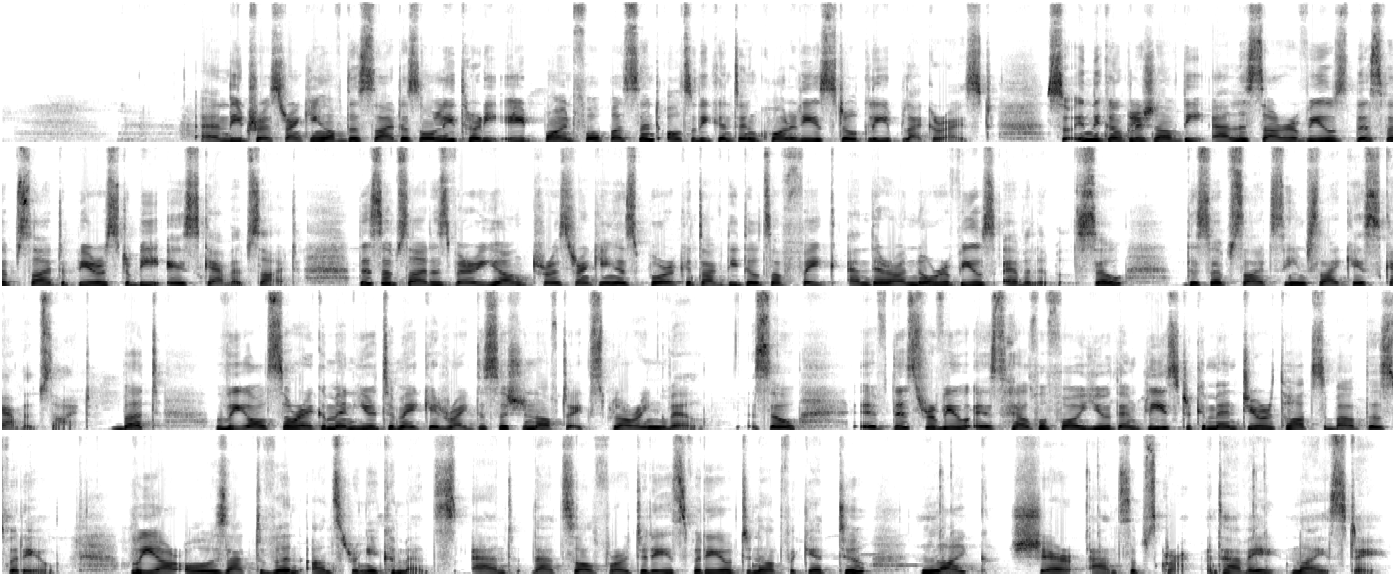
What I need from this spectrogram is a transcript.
and the trust ranking of this site is only 38.4%. Also, the content quality is totally plagiarized. So, in the conclusion of the Allisar reviews, this website appears to be a scam website. This website is very young, trust ranking is poor, contact details are fake, and there are no reviews available. So, this website seems like a scam website. But we also recommend you to make a right decision after exploring well. So if this review is helpful for you, then please to comment your thoughts about this video. We are always active in answering your comments. And that's all for today's video. Do not forget to like, share and subscribe and have a nice day.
